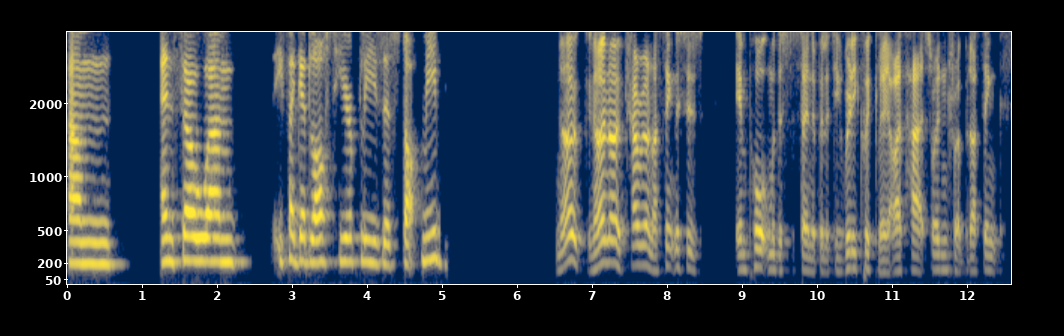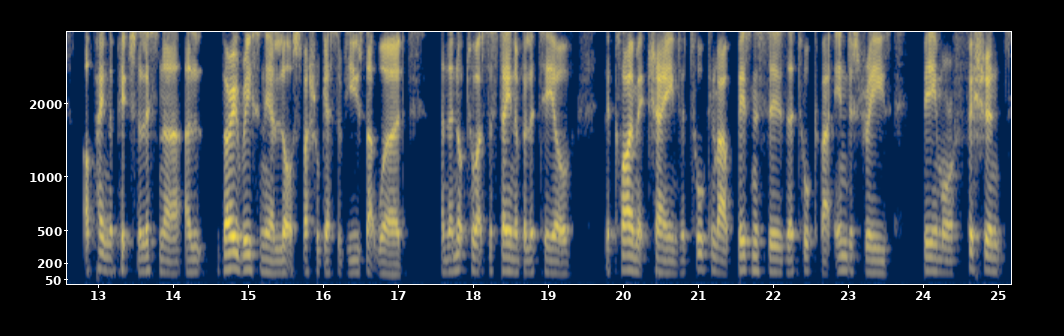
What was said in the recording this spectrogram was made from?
Um, and so, um, if I get lost here, please uh, stop me. No, no, no, carry on. I think this is important with the sustainability really quickly. I've had sorry to interrupt but i think i'll paint the picture to the listener. Very recently a lot of special guests have used that word and they're not talking about sustainability of the climate change. They're talking about businesses they're talking about industries being more efficient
